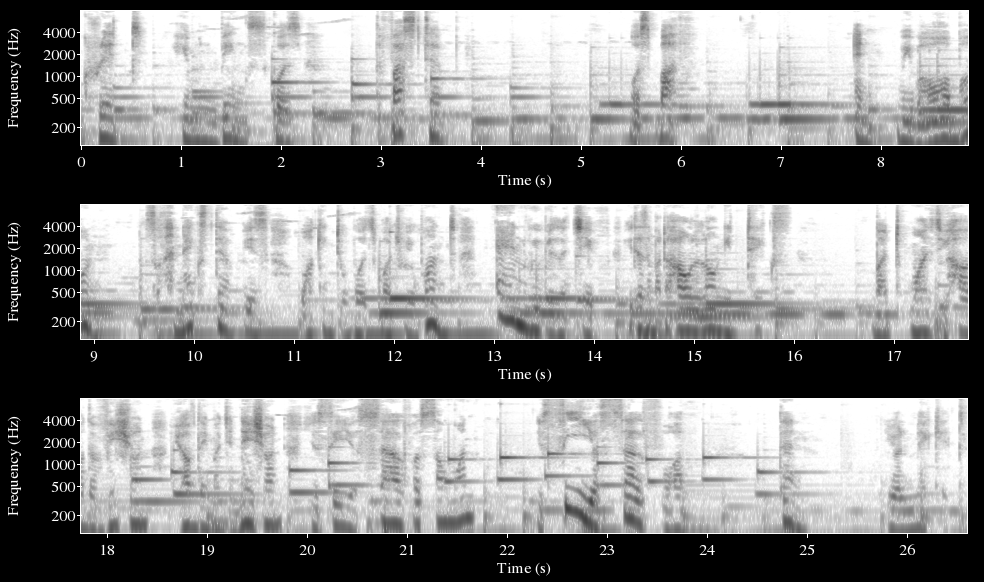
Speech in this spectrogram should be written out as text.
great human beings because the first step was birth and we were all born. So the next step is working towards what we want and we will achieve. It doesn't matter how long it takes. But once you have the vision, you have the imagination, you see yourself as someone, you see yourself worth, then you'll make it.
